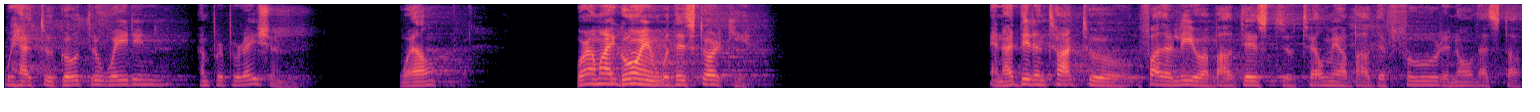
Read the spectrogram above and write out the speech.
We had to go through waiting and preparation. Well, where am I going with this turkey? And I didn't talk to Father Leo about this to tell me about the food and all that stuff.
